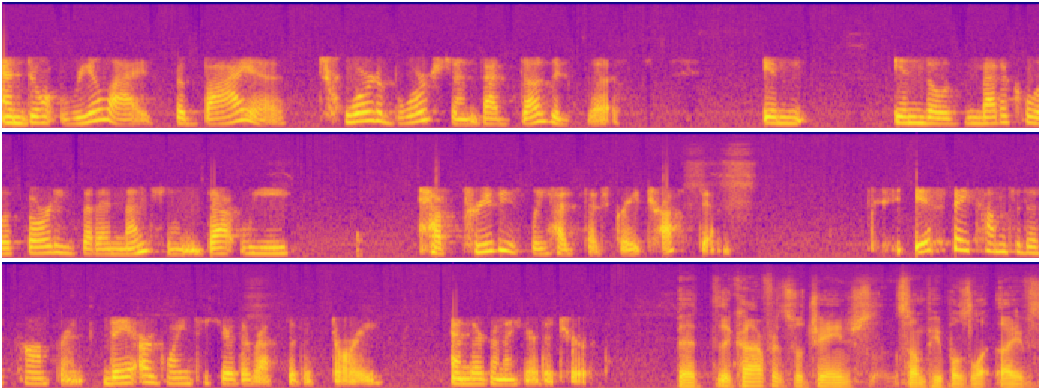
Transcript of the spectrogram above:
and don't realize the bias toward abortion that does exist in in those medical authorities that I mentioned that we have previously had such great trust in. If they come to this conference, they are going to hear the rest of the story and they're going to hear the truth. That the conference will change some people's lives,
